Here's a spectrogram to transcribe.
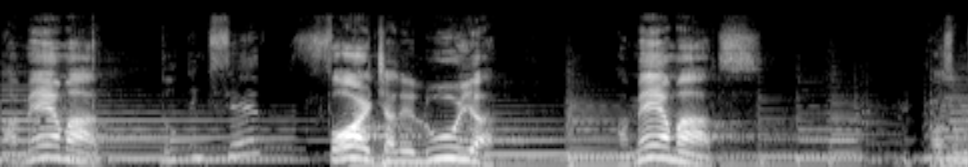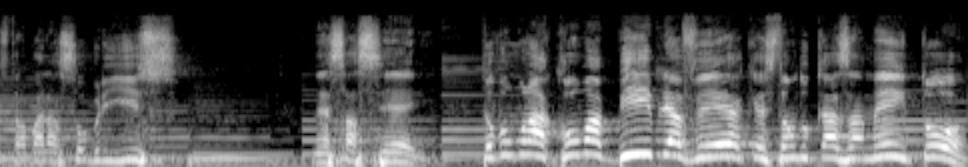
Amém, amado? Então tem que ser forte, aleluia. Amém, amados? Nós vamos trabalhar sobre isso nessa série. Então vamos lá, como a Bíblia vê a questão do casamento?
